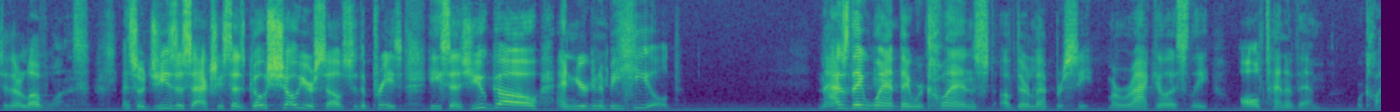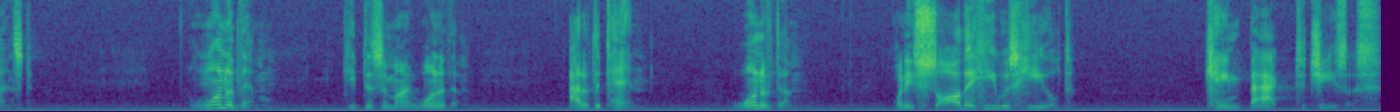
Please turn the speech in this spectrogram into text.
to their loved ones. And so Jesus actually says, Go show yourselves to the priest. He says, You go and you're going to be healed. And as they went, they were cleansed of their leprosy. Miraculously, all ten of them were cleansed. One of them, keep this in mind, one of them, out of the ten, one of them, when he saw that he was healed, came back to Jesus,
